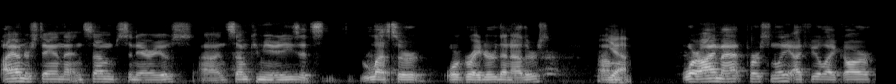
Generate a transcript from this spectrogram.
i understand that in some scenarios uh, in some communities it's lesser or greater than others um, Yeah. where i'm at personally i feel like our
